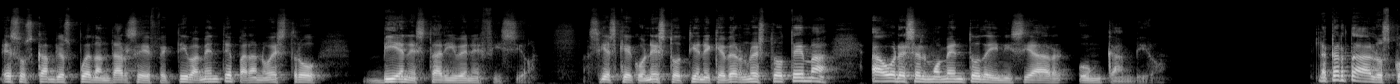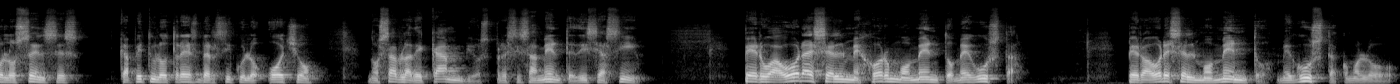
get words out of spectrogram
esos cambios puedan darse efectivamente para nuestro bienestar y beneficio. Así es que con esto tiene que ver nuestro tema. Ahora es el momento de iniciar un cambio. La carta a los Colosenses, capítulo 3, versículo 8, nos habla de cambios, precisamente, dice así, pero ahora es el mejor momento, me gusta. Pero ahora es el momento, me gusta como lo,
